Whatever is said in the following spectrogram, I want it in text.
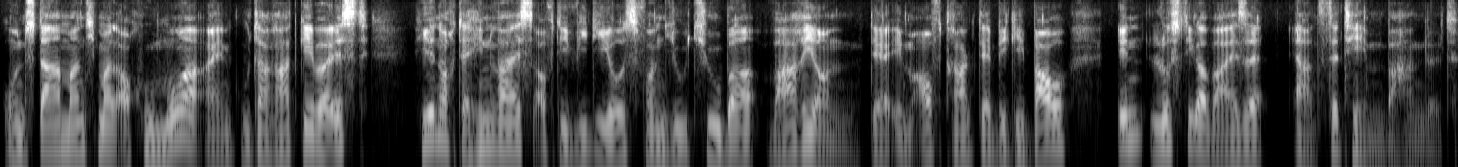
Und da manchmal auch Humor ein guter Ratgeber ist, hier noch der Hinweis auf die Videos von YouTuber Varion, der im Auftrag der BG Bau in lustiger Weise ernste Themen behandelt.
